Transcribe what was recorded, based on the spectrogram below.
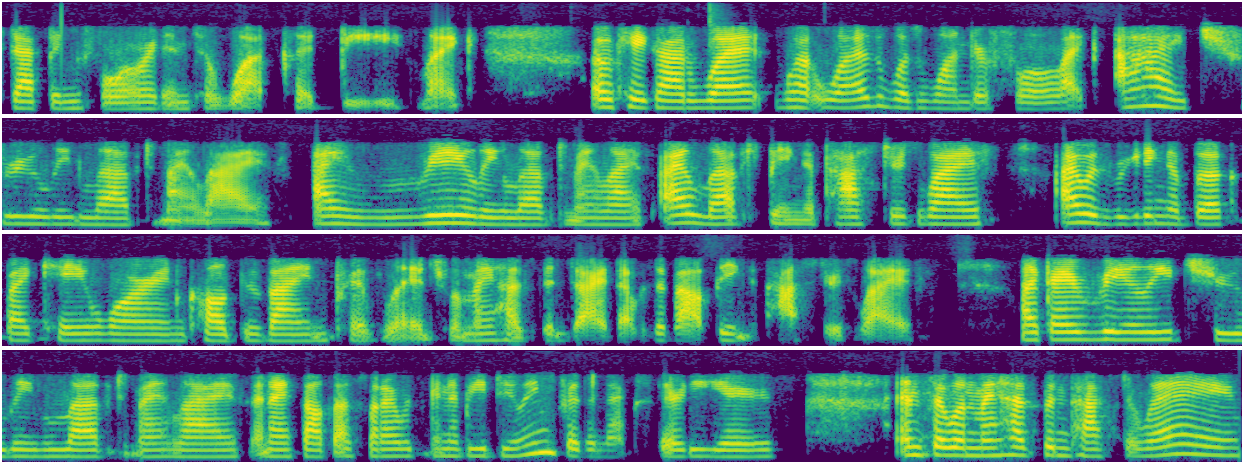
stepping forward into what could be. Like, okay, God, what what was was wonderful. Like I truly loved my life. I really loved my life. I loved being a pastor's wife. I was reading a book by Kay Warren called Divine Privilege when my husband died. That was about being a pastor's wife. Like I really truly loved my life and I thought that's what I was going to be doing for the next 30 years. And so when my husband passed away,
